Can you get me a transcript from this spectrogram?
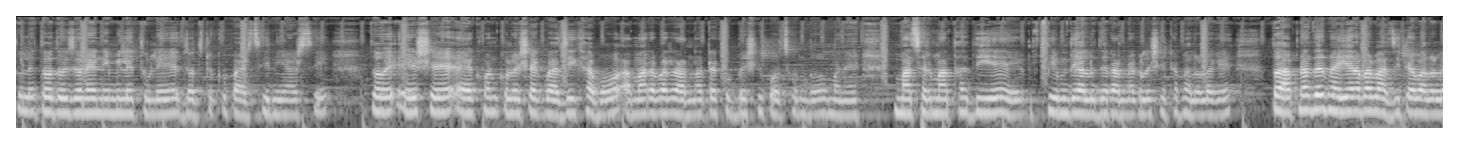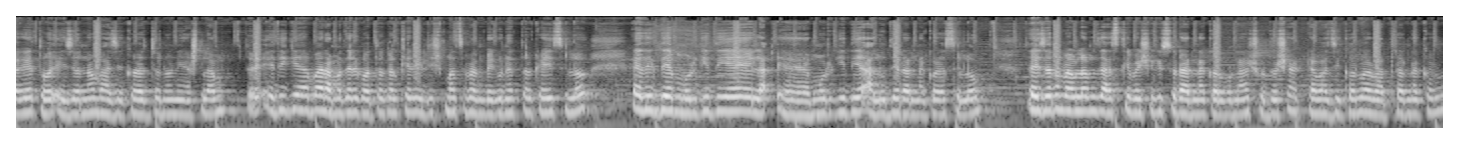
তুলে তো দুইজনে নিমিলে তুলে যতটুকু পারছি নিয়ে আসছি। তো এসে এখন কলই শাক ভাজি খাব। আমার আবার রান্নাটা খুব বেশি পছন্দ মানে মাছের মাথা দিয়ে সিম দিয়ে আলু দিয়ে রান্না করলে সেটা ভালো লাগে। তো আপনাদের ভাইয়ার আবার ভাজিটা ভালো লাগে তো এই জন্য ভাজি করার জন্য নিয়ে আসলাম। তো এদিকে আবার আমাদের গতকালকের ইলিশ মাছ এবং বেগুনের তরকারি ছিল। এদিক দিয়ে মুরগি দিয়ে আহ, মুরগি দিয়ে আলু দিয়ে রান্না করেছিল। তো এই জন্য ভাবলাম যে আজকে বেশি কিছু রান্না করব না, শুধু শাকটা ভাজি করব আর ভাত রান্না করব।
